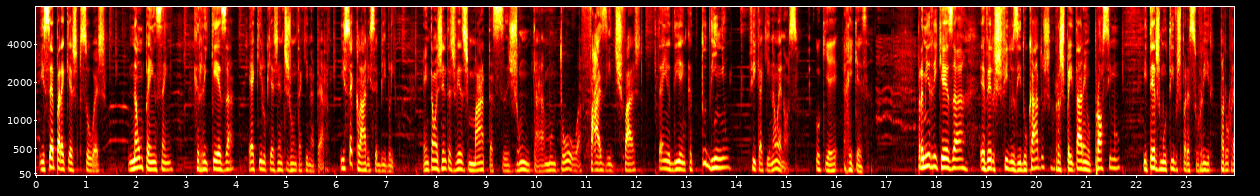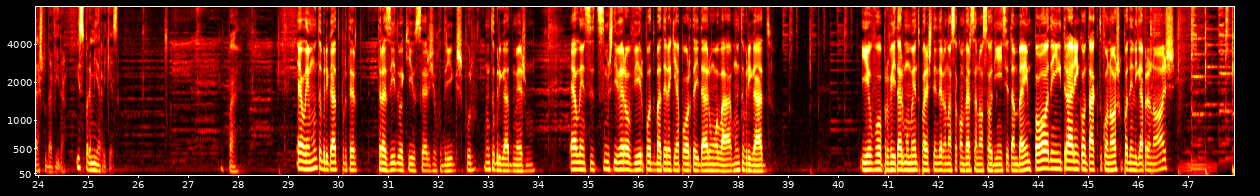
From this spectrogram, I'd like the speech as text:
Isso é para que as pessoas não pensem que riqueza é aquilo que a gente junta aqui na terra. Isso é claro, isso é bíblico. Então a gente às vezes mata-se, junta, amontoa, faz e desfaz. Tem o dia em que tudinho fica aqui, não é nosso. O que é riqueza? Para mim, riqueza é ver os filhos educados, respeitarem o próximo e teres motivos para sorrir para o resto da vida. Isso para mim é riqueza. Pá. Ellen, muito obrigado por ter trazido aqui o Sérgio Rodrigues. Por... Muito obrigado mesmo. Ellen, se, se me estiver a ouvir, pode bater aqui à porta e dar um olá. Muito obrigado. E eu vou aproveitar o momento para estender a nossa conversa à nossa audiência também. Podem entrar em contato connosco, podem ligar para nós.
